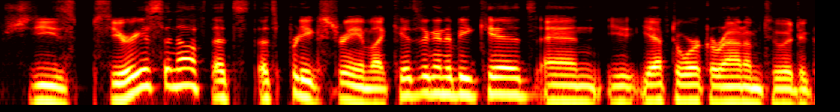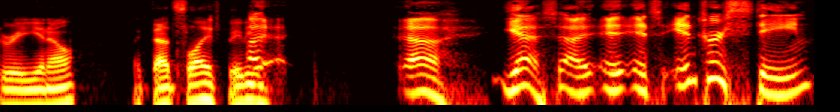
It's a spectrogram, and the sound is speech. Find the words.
she's serious enough, that's that's pretty extreme. Like kids are going to be kids, and you, you have to work around them to a degree. You know, like that's life, baby. Uh, yes, uh, it, it's interesting.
